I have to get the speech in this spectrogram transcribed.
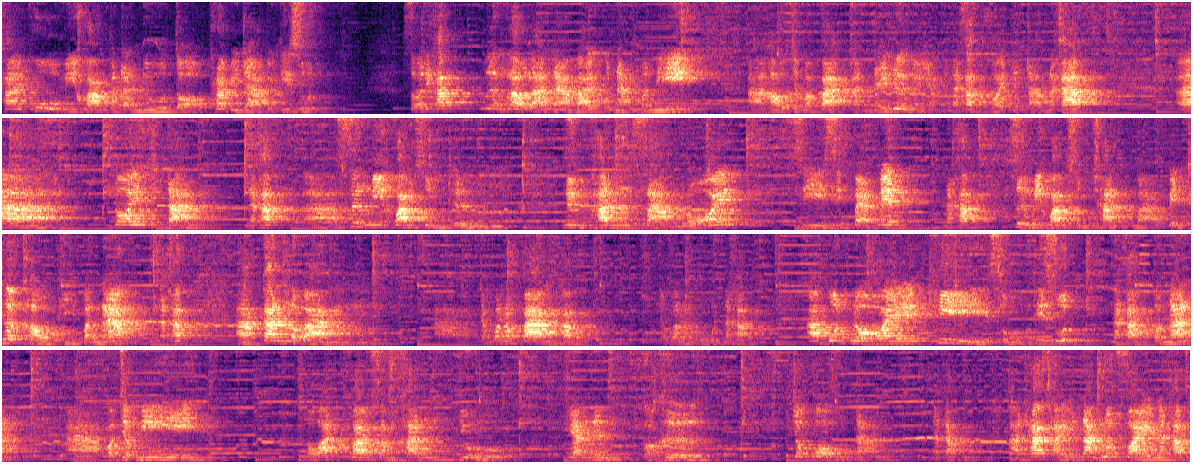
ชายผู้มีความกตัญญูต่อพระบิดาเป็นที่สุด สวัสดีครับ เรื่องเล่าล้านนาบายคุณหนานวันนี้เราจะมาปะกันในเรื่องอะไรอย่างนะครับ คอยติดตามนะครับดอยขุนตานนะครับซึ่งมีความสูงถึง 1,348 เมตรนะครับ ซึ่งมีความสูงชันมาเป็นเทือกเขาผีปันน้ำนะครับกั้นระหว่างจังหวัดลำปางครับ จังหวัดลำพูนนะครับบนดอยที่สูงที่สุดนะครับ ตอนนั้นก็จะมีประวัติความสำคัญอยู่อย่างหนึ่งก็คือเจ้าพ่อขุนตานนะครับถ้าใครนั่งรถไฟนะครับ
